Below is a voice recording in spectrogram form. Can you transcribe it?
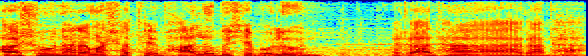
আসুন আর আমার সাথে ভালোবেসে বলুন, রাধা রাধা।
